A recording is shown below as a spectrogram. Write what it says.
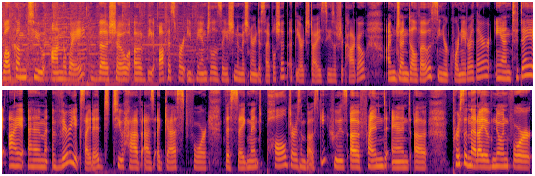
Welcome to On the Way, the show of the Office for Evangelization and Missionary Discipleship at the Archdiocese of Chicago. I'm Jen Delvaux, Senior Coordinator there, and today I am very excited to have as a guest for this segment Paul Jarzembowski, who's a friend and a person that I have known for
